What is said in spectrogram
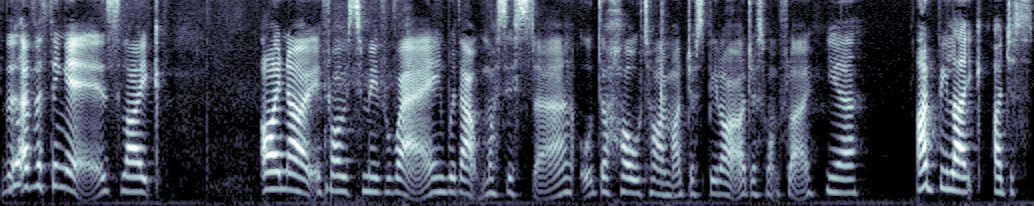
the other thing is like. I know if I was to move away without my sister, the whole time I'd just be like, I just want flow. Yeah. I'd be like, I just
